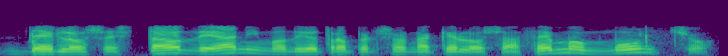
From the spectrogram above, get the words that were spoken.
de los estados de ánimo de otra persona, que los hacemos mucho.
